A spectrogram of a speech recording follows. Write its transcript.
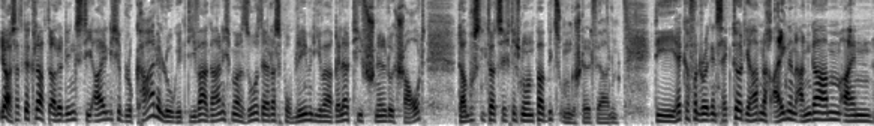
Ja, es hat geklappt. Allerdings die eigentliche Blockadelogik, die war gar nicht mal so sehr das Problem, die war relativ schnell durchschaut. Da mussten tatsächlich nur ein paar Bits umgestellt werden. Die Hacker von Dragon Sector, die haben nach eigenen Angaben einen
